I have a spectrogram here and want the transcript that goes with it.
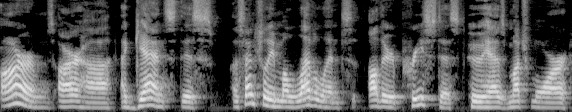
arms Arha against this essentially malevolent other priestess who has much more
